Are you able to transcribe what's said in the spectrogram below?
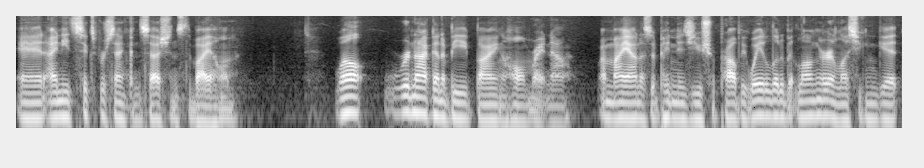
and I need 6% concessions to buy a home. Well, we're not going to be buying a home right now. My honest opinion is you should probably wait a little bit longer unless you can get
